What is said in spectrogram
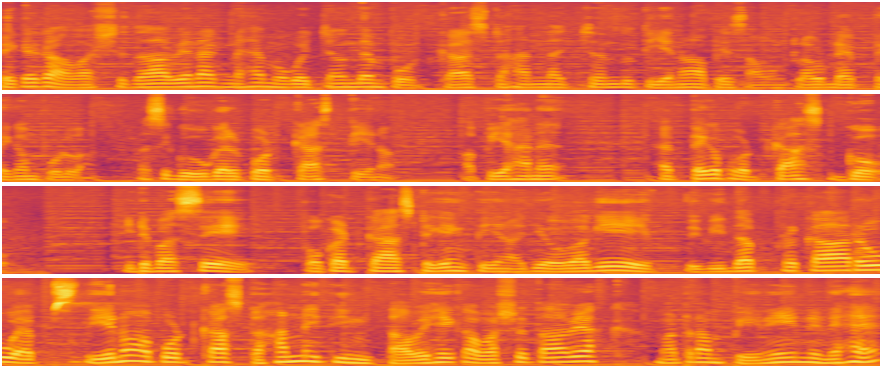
එක අවශ්‍යතාවයක් නැහ. මොකොච්චන් දැන් පොඩ්කාස්ට හන්නච්චන්දු තියෙන අපේ සවන් කලව් ඇ් එකම් පුළුවන්. පස Google පොඩ්කාස් තියෙනවා අපි හන ඇ් එක පොඩ්කාස් ගෝ ඉට පස්සේ පොකට් කාස්ට එකෙන් තියෙන ඇති ඔවගේ විධ ප්‍රකාර ඇප්ස් තියෙනවා පොඩ්කාස්ට අහන්න. ඉතින් තවහෙක අවශ්‍යතාවයක් මටරම් පේනෙන්නේ නැහැ.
